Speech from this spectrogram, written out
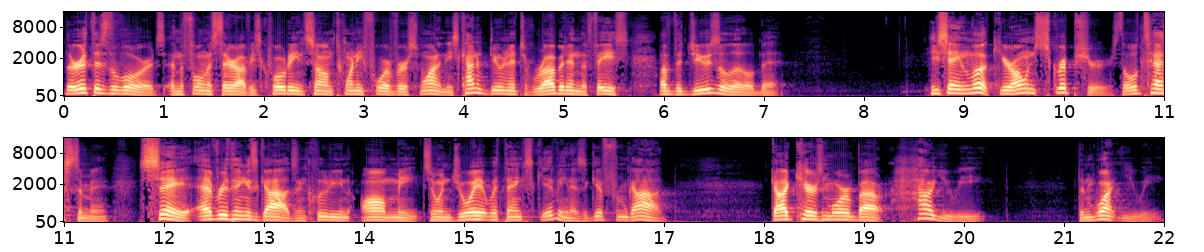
the earth is the Lord's and the fullness thereof. He's quoting Psalm 24, verse 1, and he's kind of doing it to rub it in the face of the Jews a little bit. He's saying, look, your own scriptures, the Old Testament, say everything is God's, including all meat. So enjoy it with thanksgiving as a gift from God. God cares more about how you eat than what you eat.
